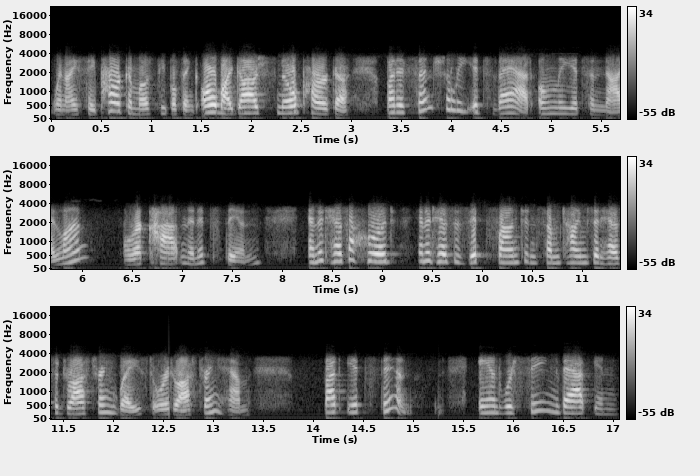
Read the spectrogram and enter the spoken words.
When I say parka, most people think, oh my gosh, snow parka. But essentially it's that, only it's a nylon or a cotton and it's thin and it has a hood and it has a zip front and sometimes it has a drawstring waist or a drawstring hem, but it's thin. And we're seeing that in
